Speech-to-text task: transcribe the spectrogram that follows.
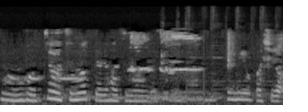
うん、こっちも詰まってるはずなんだけどな。行ってみようかしら。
